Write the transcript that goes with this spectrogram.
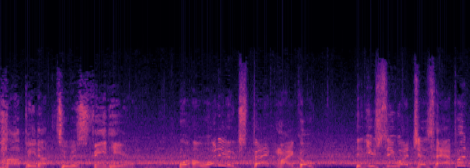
popping up to his feet here. Well, what do you expect, Michael? Did you see what just happened?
